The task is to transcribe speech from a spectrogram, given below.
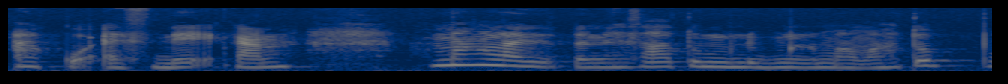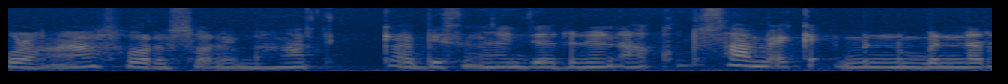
Aku SD kan. Memang lanjutannya satu bener-bener mama tuh pulangnya sore-sore banget. Habis ngajar dan aku tuh sampai kayak bener-bener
